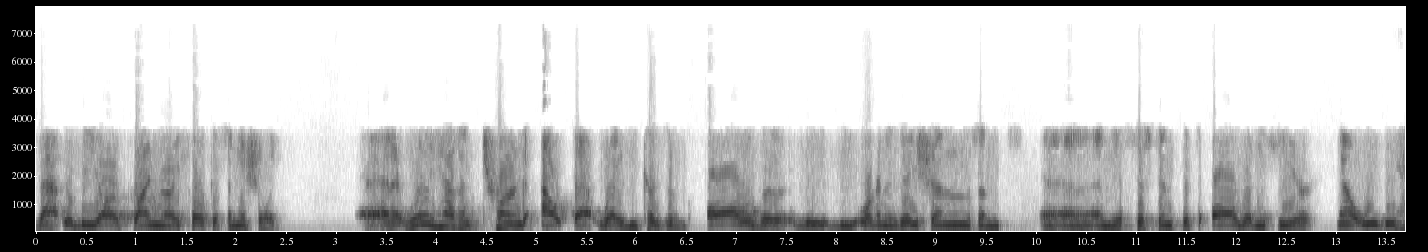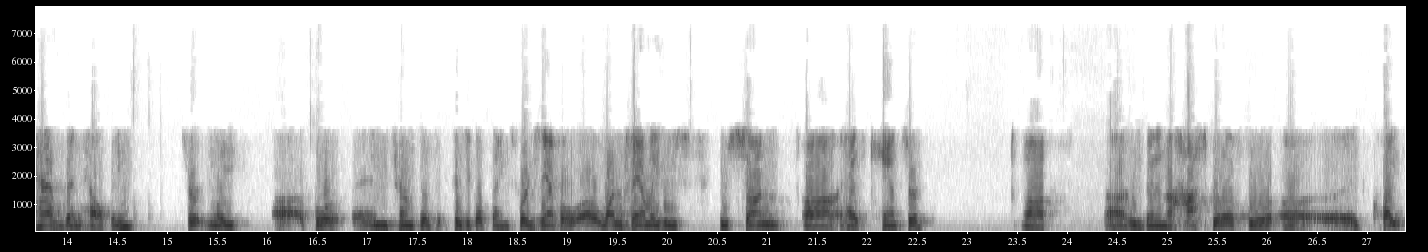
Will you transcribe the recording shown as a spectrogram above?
that would be our primary focus initially. And it really hasn't turned out that way because of all of the, the, the organizations and, and the assistance that's already here. Now, we, we have been helping. Certainly, uh, for in terms of physical things. For example, uh, one family whose whose son uh, has cancer, uh, uh, who's been in the hospital for uh, quite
